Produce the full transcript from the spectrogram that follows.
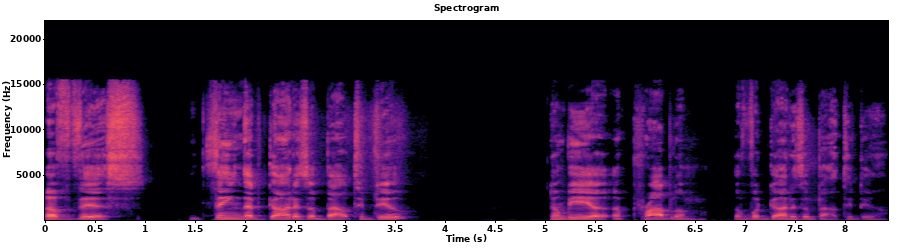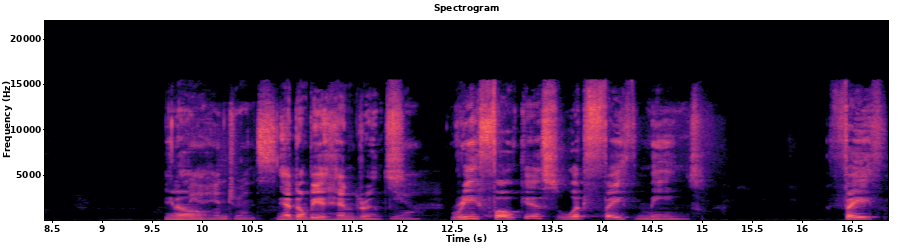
of this thing that God is about to do. Don't be a, a problem of what God is about to do. You know, Be a hindrance. yeah, don't be a hindrance. Yeah. Refocus what faith means. Faith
